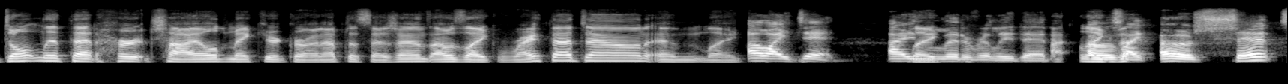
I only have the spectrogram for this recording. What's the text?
don't let that hurt child make your grown up decisions. I was like, write that down and like, oh i did i like, literally did I- i, was the- like oh shit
